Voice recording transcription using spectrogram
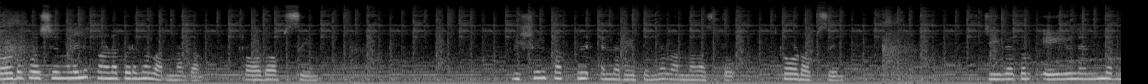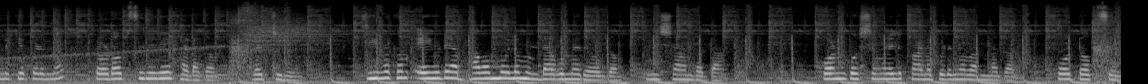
റോഡ് കോശങ്ങളിൽ കാണപ്പെടുന്ന വർണകം റോഡോപ്സിൻ. വിഷ്വൽ പർപ്പിൾ എന്നറിയപ്പെടുന്ന വർണവസ്തു റോഡോപ്സിൻ. ജീവകം എയിൽ നിന്ന് നിർമ്മിക്കപ്പെടുന്ന റോഡോപ്സിനിലെ ഘടകം റെറ്റിനിൻ. ജീവകം എയുടെ അഭാവം മൂലം ഉണ്ടാകുന്ന രോഗം നിശാന്തത. കോൺകോശങ്ങളിൽ കാണപ്പെടുന്ന വർണകം ഫോട്ടോപ്സിൻ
